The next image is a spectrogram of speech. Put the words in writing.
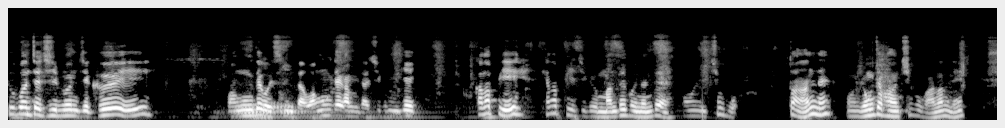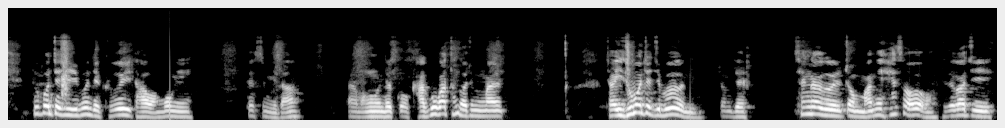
두 번째 집은 이제 거의 완공되고 있습니다. 완공돼 갑니다. 지금 이게 카노피 캐노피 지금 만들고 있는데 오늘 이 친구 또 안 왔네. 오늘 용접하는 친구가 안 왔네. 두 번째 집은 이제 거의 다 완공이 됐습니다. 다 완공됐고 가구 같은 거 정말 자 이 두 번째 집은 좀 이제 생각을 좀 많이 해서 여러 가지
